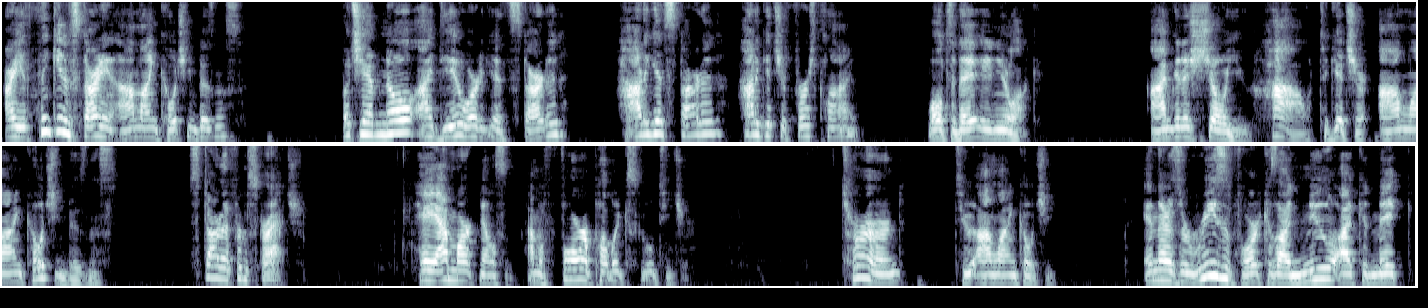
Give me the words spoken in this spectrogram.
Are you thinking of starting an online coaching business? But you have no idea where to get started, how to get started, how to get your first client? Well, today in your luck, I'm going to show you how to get your online coaching business started from scratch. Hey, I'm Mark Nelson. I'm a former public school teacher turned to online coaching. And there's a reason for it because I knew I could make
